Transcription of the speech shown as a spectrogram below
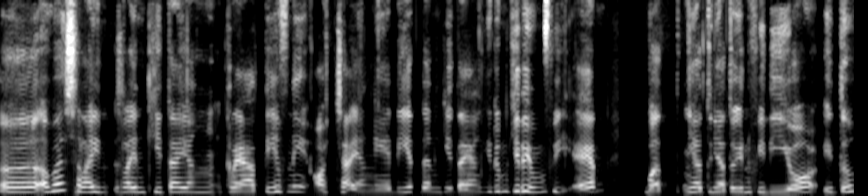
eh apa selain selain kita yang kreatif nih, Ocha yang ngedit dan kita yang kirim-kirim VN buat nyatu-nyatuin video itu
